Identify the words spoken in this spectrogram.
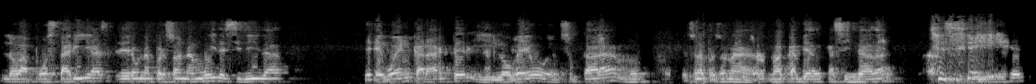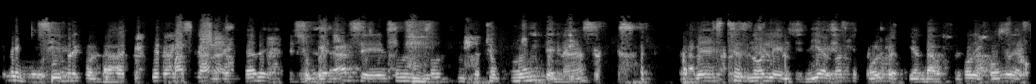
lo apostarías, era una persona muy decidida, de buen carácter y lo veo en su cara, es una persona, no ha cambiado casi nada. Sí. Siempre con la más cara. de superarse, es un, un muchacho muy tenaz. A veces no le entendía el básquetbol, pero ya andaba de joder.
